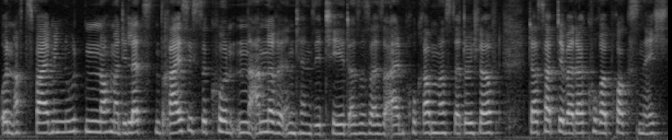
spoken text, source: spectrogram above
und nach zwei Minuten nochmal die letzten 30 Sekunden eine andere Intensität. Das ist also ein Programm, was da durchläuft. Das habt ihr bei der Curaprox nicht.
